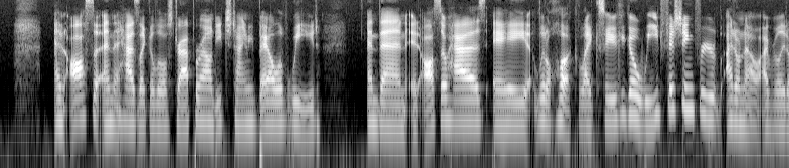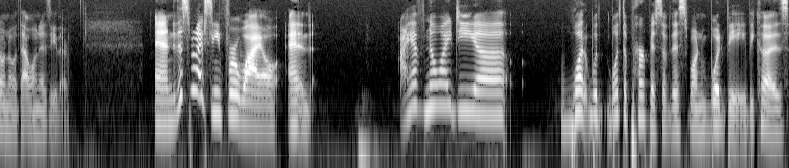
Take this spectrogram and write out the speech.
and also and it has like a little strap around each tiny bale of weed. And then it also has a little hook like so you could go weed fishing for your I don't know. I really don't know what that one is either. And this one I've seen for a while and I have no idea what would what the purpose of this one would be because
